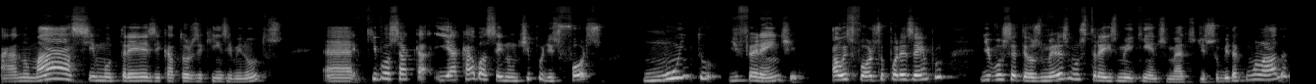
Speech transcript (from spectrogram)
a no máximo 13, 14, 15 minutos, é, que você e acaba sendo um tipo de esforço muito diferente ao esforço, por exemplo, de você ter os mesmos 3.500 metros de subida acumulada,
